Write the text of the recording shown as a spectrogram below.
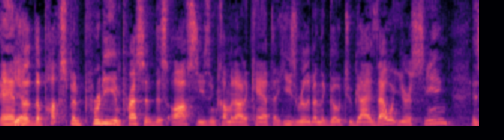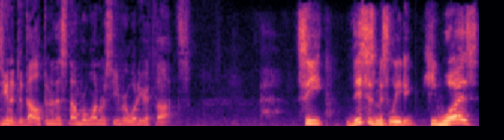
And Yeah. the, the puff's been pretty impressive this offseason coming out of camp that he's really been the go to guy. Is that what you're seeing? Is he going to develop into this number one receiver? What are your thoughts? See, this is misleading. He was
